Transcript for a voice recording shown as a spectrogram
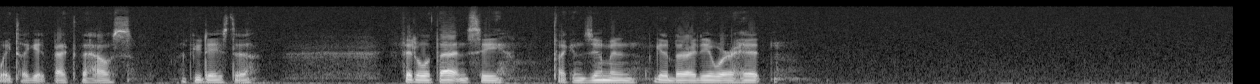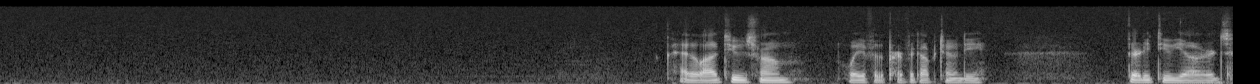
wait till I get back to the house a few days to fiddle with that and see I can zoom in and get a better idea where I hit. Had a lot to choose from, waited for the perfect opportunity. 32 yards.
